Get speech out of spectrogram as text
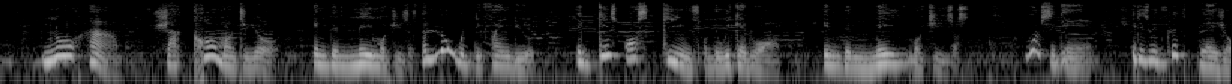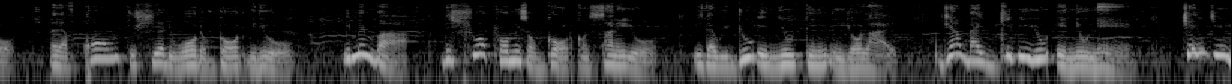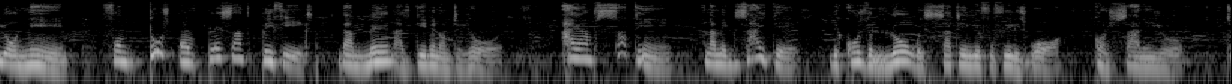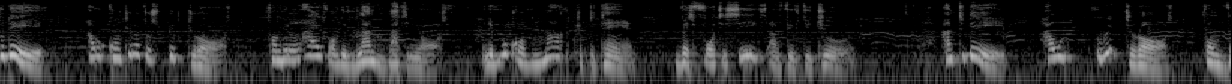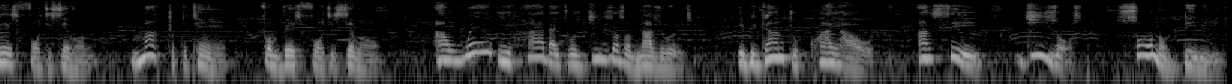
No harm shall come unto you in the name of Jesus. The Lord will defend you against all schemes of the wicked one in the name of Jesus. Once again, it is with great pleasure that I have come to share the word of God with you. Remember, the sure promise of God concerning you is that we do a new thing in your life, thereby giving you a new name, changing your name from those unpleasant prefix that man has given unto you. I am certain and I'm excited because the Lord will certainly fulfill His word concerning you. Today, I will continue to speak to us from the life of the blind Bartimaeus in the book of Mark, chapter 10, verse 46 and 52. And today, I will read to us from verse 47. Mark chapter 10, from verse 47. And when he heard that it was Jesus of Nazareth, he began to cry out and say, Jesus, Son of David,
